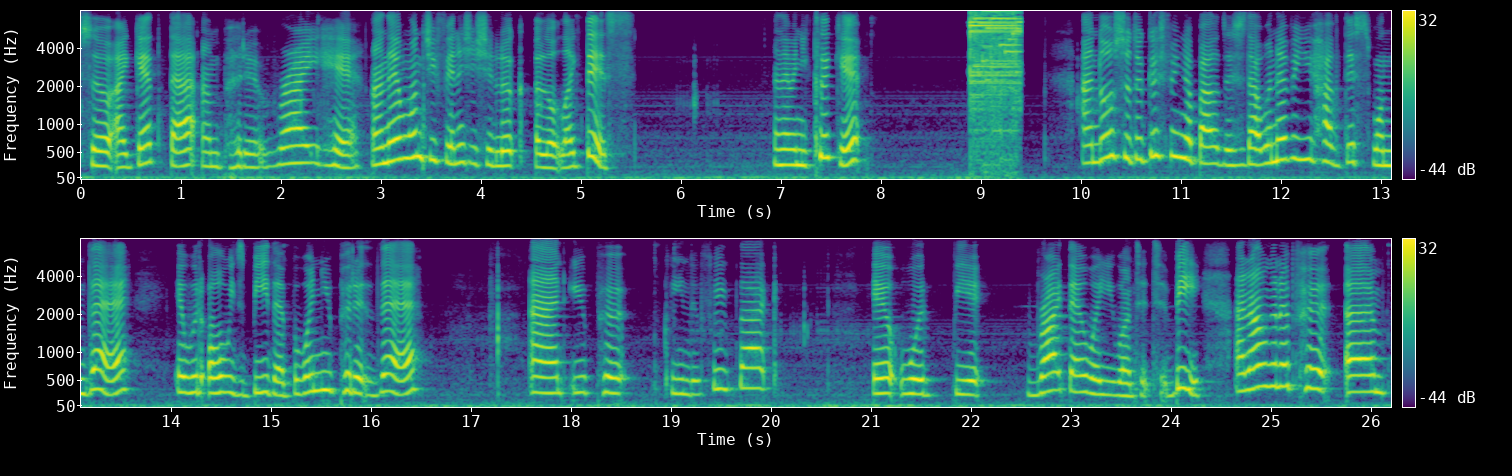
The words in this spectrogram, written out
so I get that and put it right here. And then once you finish, it should look a lot like this. And then when you click it, and also the good thing about this is that whenever you have this one there, it would always be there. But when you put it there, and you put clean the feedback, it would be right there where you want it to be. And I'm going to put um,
